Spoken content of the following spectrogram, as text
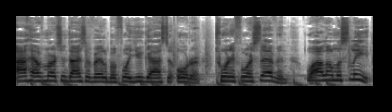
I have merchandise available for you guys to order 24/7 while I'm asleep.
